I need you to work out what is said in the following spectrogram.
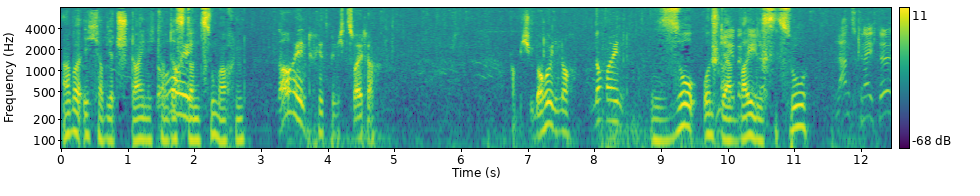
Aber ich habe jetzt Stein, ich kann das Nein. dann zumachen. Nein, jetzt bin ich Zweiter. Hab ich überholen ihn noch. Nein. So, und der Neue Wald Befehle. ist zu. Landsknechte,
